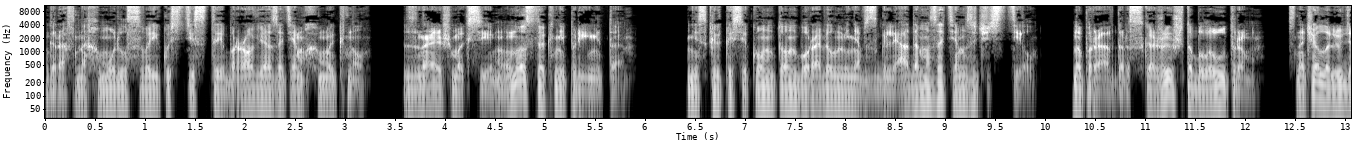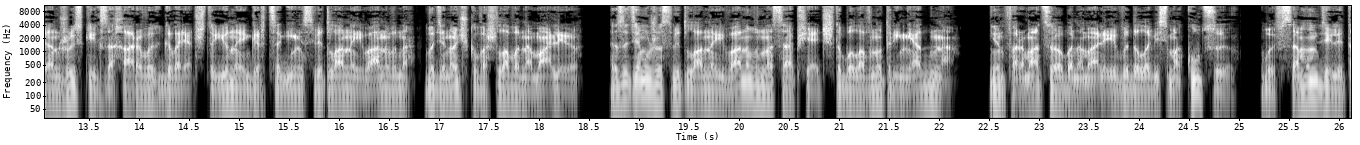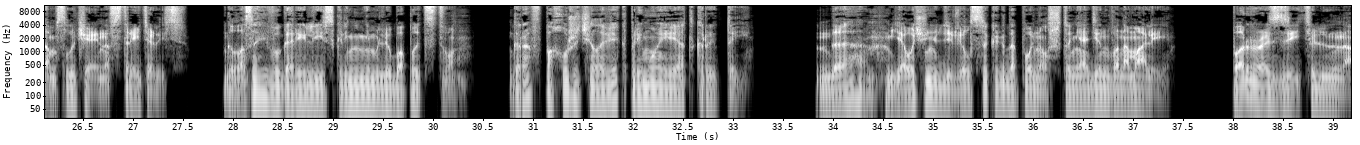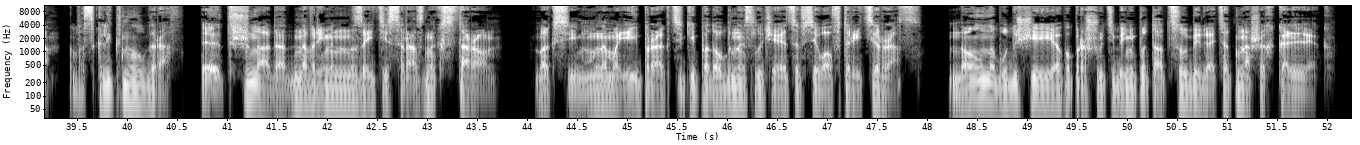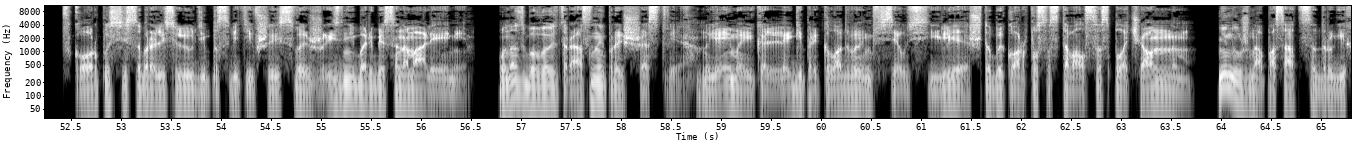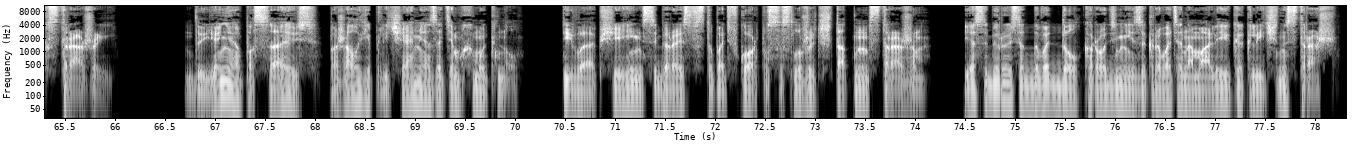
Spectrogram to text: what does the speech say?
Граф нахмурил свои кустистые брови, а затем хмыкнул. «Знаешь, Максим, у нас так не принято. Несколько секунд он буравил меня взглядом, а затем зачастил. «Но правда, расскажи, что было утром. Сначала люди анжуйских Захаровых говорят, что юная герцогиня Светлана Ивановна в одиночку вошла в аномалию, а затем уже Светлана Ивановна сообщает, что была внутри не одна. Информацию об аномалии выдала весьма куцую. Вы в самом деле там случайно встретились?» Глаза его горели искренним любопытством. Граф, похоже, человек прямой и открытый. Да, я очень удивился, когда понял, что не один в аномалии. «Поразительно!» — воскликнул граф. «Это ж надо одновременно зайти с разных сторон. Максим, на моей практике подобное случается всего в третий раз. Но на будущее я попрошу тебя не пытаться убегать от наших коллег. В корпусе собрались люди, посвятившие своей жизни борьбе с аномалиями. У нас бывают разные происшествия, но я и мои коллеги прикладываем все усилия, чтобы корпус оставался сплоченным. Не нужно опасаться других стражей». «Да я не опасаюсь», — пожал я плечами, а затем хмыкнул. «И вообще я не собираюсь вступать в корпус и служить штатным стражем. Я собираюсь отдавать долг родине и закрывать аномалии как личный страж.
